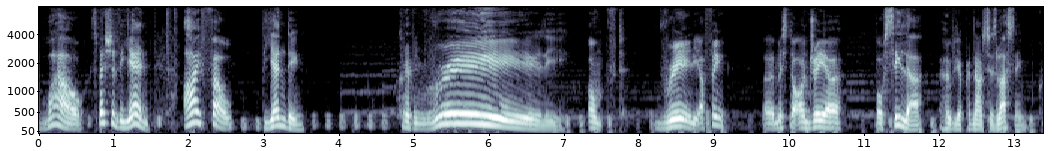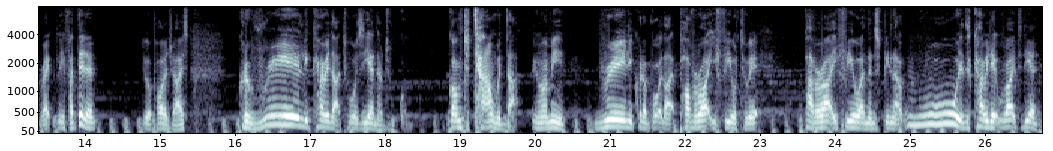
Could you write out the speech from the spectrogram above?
Wow, especially the end. I felt the ending could have been really umphed. Really, I think uh, Mr. Andrea Bosila, hopefully I pronounced his last name correctly. If I didn't, do apologise. Could have really carried that towards the end. I've just gone, gone to town with that. You know what I mean? Really could have brought that Pavarotti feel to it. Pavarotti feel and then just been like, ooh, it just carried it right to the end.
